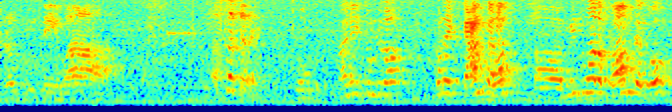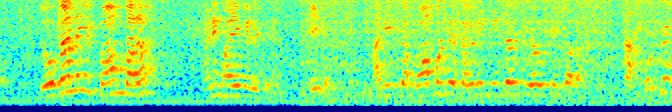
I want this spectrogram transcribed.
प्रभुदेवा असं करायचं. ओके. आणि तुमचं बरं एक काम करा. मी तुम्हाला फॉर्म देतो. दोघांनाही फॉर्म भरा आणि माझ्याकडे द्या. ठीक आहे? आणि त्या फॉर्ममध्ये सगळे डिटेल्स व्यवस्थित भरा. हा. ओके?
